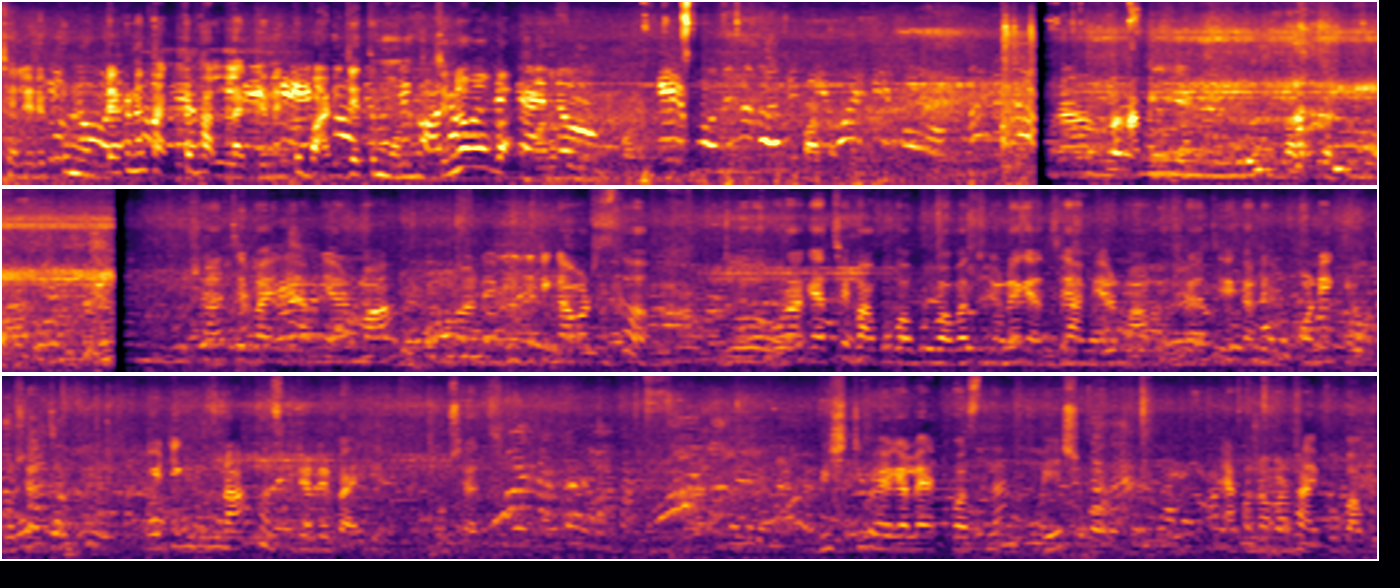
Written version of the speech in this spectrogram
ছেলের একটু মুখটা এখানে থাকতে ভালো লাগছে না একটু বাড়ি যেতে মন হচ্ছে না বাবা? আমি বসে আছে বাইরে আমি আর মা মানে ভিজিটিং আওয়ার্স তো তো ওরা গেছে, বাবু বাবু, বাবা দুজনে গেছে, আমি আর মা বসে আছি, এখানে অনেক লোক বসে আছে। ওয়েটিং রুম না হসপিটালের বাইরে বসে আছি। বৃষ্টি হয়ে গেল এক পাশলা বেশ গরম। এখন আমার ভাইপো, বাবু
